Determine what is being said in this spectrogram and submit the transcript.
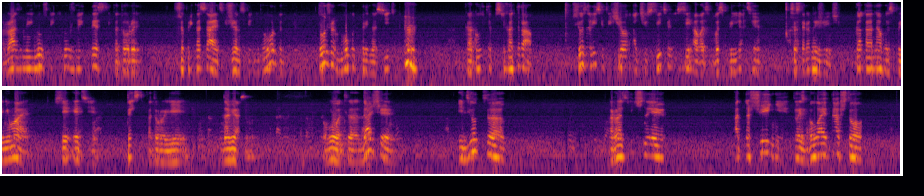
разные нужные и ненужные тесты, которые соприкасаются с женскими органами, тоже могут приносить какую-то психотравму. Все зависит еще от чувствительности, от восприятия со стороны женщины. Как она воспринимает все эти тесты, которые ей навязывают. Вот. Дальше идет э, различные отношения. То есть бывает так, что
